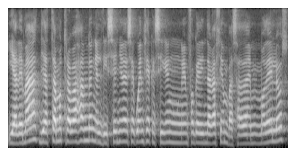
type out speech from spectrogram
Y además ya estamos trabajando en el diseño de secuencias que siguen un enfoque de indagación basada en modelos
